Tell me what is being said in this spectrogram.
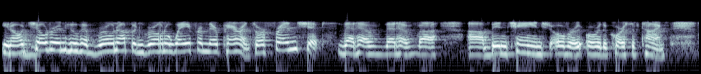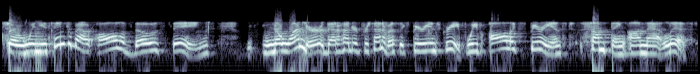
You know, mm-hmm. children who have grown up and grown away from their parents, or friendships that have that have uh, uh, been changed over over the course of time. So when you think about all of those things, no wonder that 100% of us experience grief. We've all experienced something on that list.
